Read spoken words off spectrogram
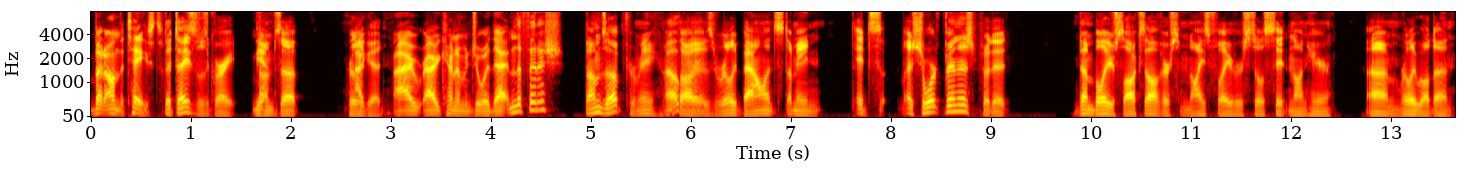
But on the taste, The taste was great. Yeah. Thumbs up. Really good. I I kind of enjoyed that, and the finish. Thumbs up for me. I thought it was really balanced. I mean, it's a short finish, but it doesn't blow your socks off. There's some nice flavors still sitting on here. Um, really well done.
